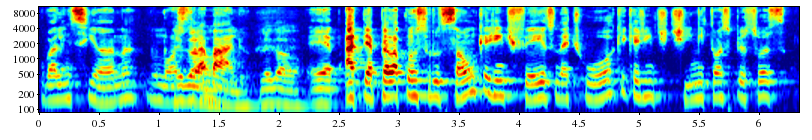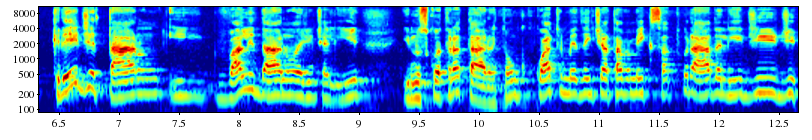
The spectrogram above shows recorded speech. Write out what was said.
valenciana no nosso Legal, trabalho. Legal. É, até pela construção que a gente fez, o network que a gente tinha. Então as pessoas acreditaram e validaram a gente ali e nos contrataram. Então, com quatro meses a gente já estava meio que saturado ali de, de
